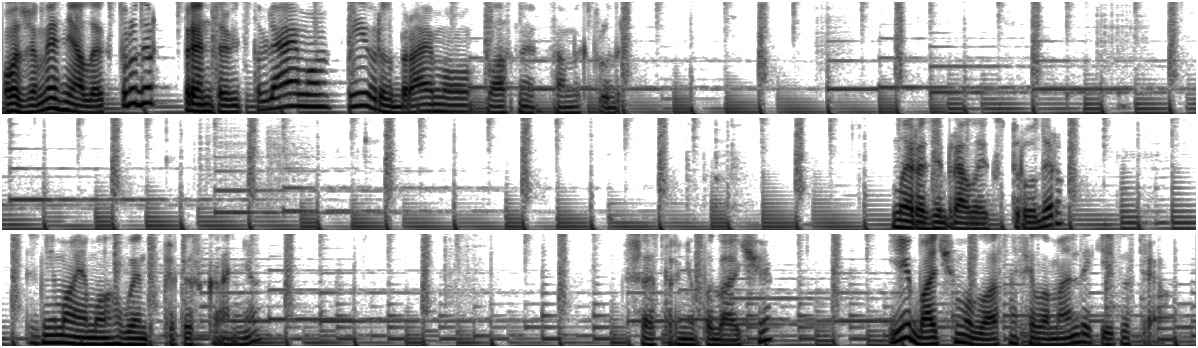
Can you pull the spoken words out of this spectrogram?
Отже, ми зняли екструдер, принтер відставляємо і розбираємо власне сам екструдер. Ми розібрали екструдер, знімаємо гвинт притискання, шестерню подачі і бачимо власне філамент, який застряг.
